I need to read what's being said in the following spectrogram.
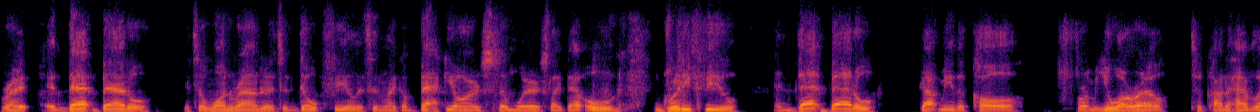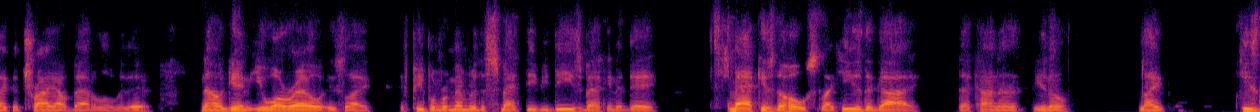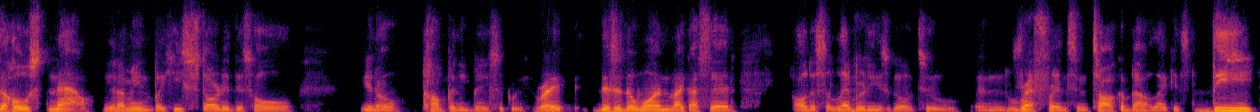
right? And that battle, it's a one rounder. It's a dope feel. It's in like a backyard somewhere. It's like that old gritty feel. And that battle got me the call from URL to kind of have like a tryout battle over there. Now, again, URL is like, if people remember the Smack DVDs back in the day, Smack is the host. Like he's the guy that kind of, you know, like he's the host now, you know what I mean? But he started this whole, you know, company basically, right? This is the one, like I said, all the celebrities go to and reference and talk about. Like it's the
